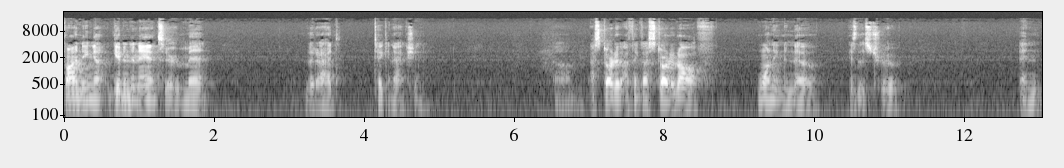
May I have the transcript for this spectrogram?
finding, getting an answer meant that I had to take an action. Um, I started, I think I started off wanting to know, is this true? And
